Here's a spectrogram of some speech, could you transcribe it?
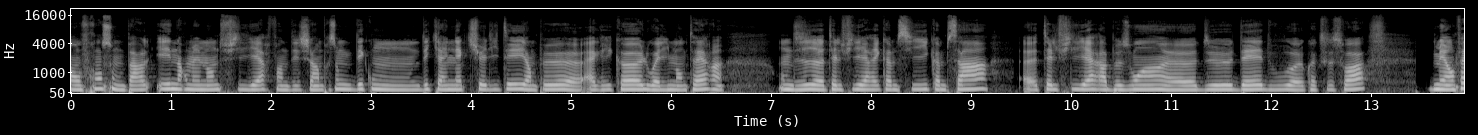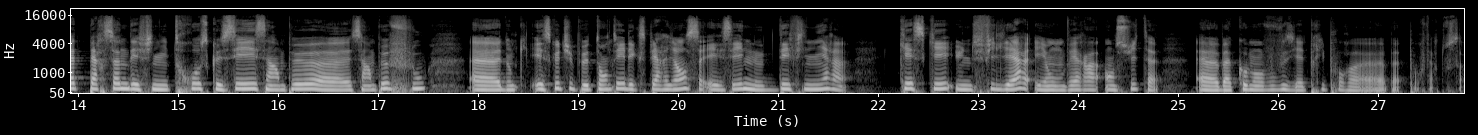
en France, on parle énormément de filières. Enfin, j'ai l'impression que dès qu'on, dès qu'il y a une actualité un peu euh, agricole ou alimentaire, on dit euh, telle filière est comme ci, comme ça, euh, telle filière a besoin de d'aide ou quoi que ce soit. Mais en fait, personne définit trop ce que c'est. C'est un peu, un peu flou. donc, est-ce que tu peux tenter l'expérience et essayer de nous définir qu'est-ce qu'est une filière et on verra ensuite bah, comment vous vous y êtes pris pour, bah, pour faire tout ça.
